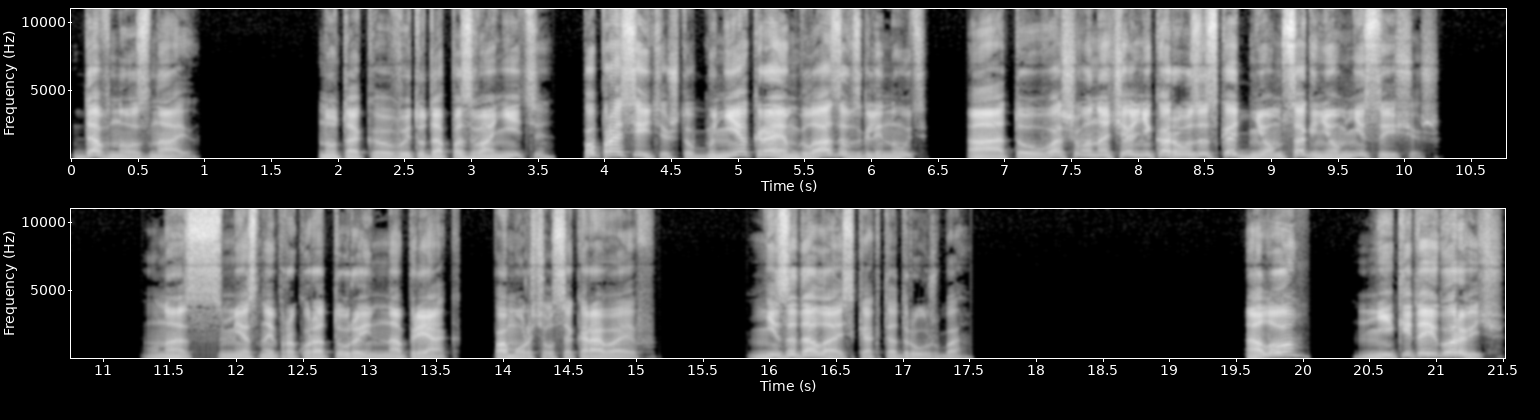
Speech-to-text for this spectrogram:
давно знаю. «Ну так вы туда позвоните, попросите, чтобы мне краем глаза взглянуть, а то у вашего начальника розыска днем с огнем не сыщешь». «У нас с местной прокуратурой напряг», — поморщился Караваев. «Не задалась как-то дружба». «Алло, Никита Егорович?»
